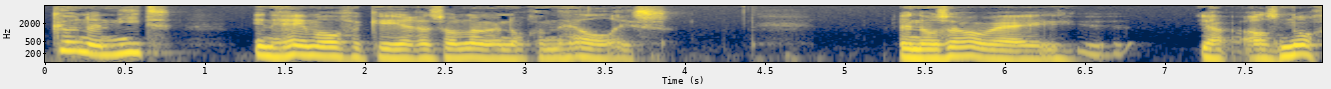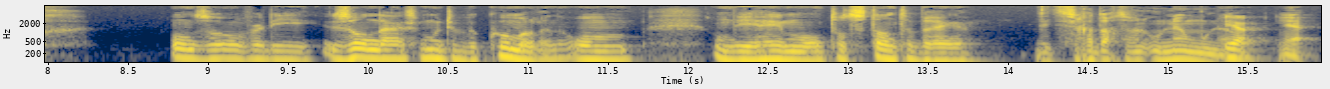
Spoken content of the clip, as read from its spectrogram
kunnen niet in hemel verkeren zolang er nog een hel is. En dan zouden wij ja, alsnog ons over die zondaars moeten bekommeren om, om die hemel tot stand te brengen. Dit is een gedachte van Unamuno. Ja. ja.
